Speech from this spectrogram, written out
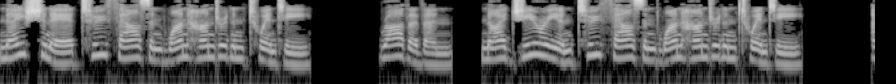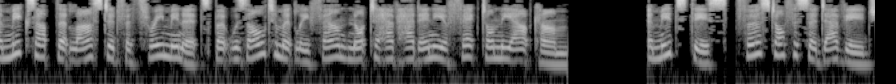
Nationair 2120 rather than Nigerian 2120. A mix-up that lasted for three minutes but was ultimately found not to have had any effect on the outcome. Amidst this, First Officer Davidge,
